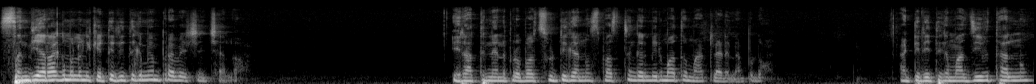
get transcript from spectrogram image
సంధ్యారాగంలోనికి ఎట్టి రీతిగా మేము ప్రవేశించాలో. ఈ రాత్రి నేను ప్రభా సూటిగాను స్పష్టంగా మీరు మాతో మాట్లాడినప్పుడు అట్టి రీతిగా మా జీవితాలను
